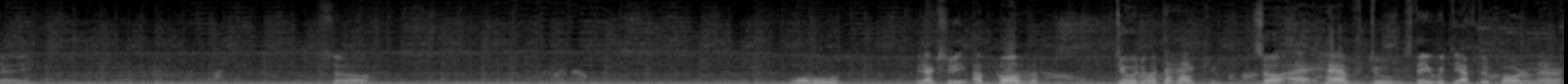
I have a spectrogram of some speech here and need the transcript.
Okay. So. Ooh. It actually above? Dude, what the heck? So I have to stay with the afterburner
